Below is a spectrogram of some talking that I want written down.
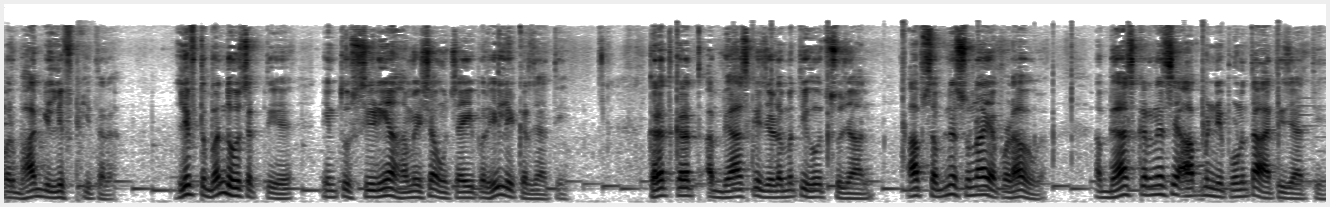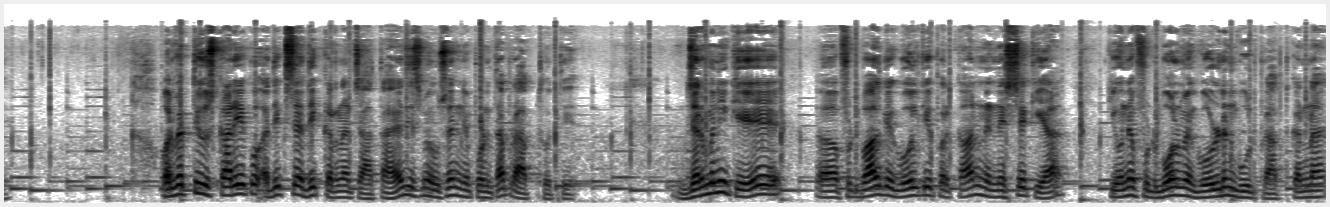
और भाग्य लिफ्ट की तरह। लिफ्ट बंद हो सकती है, किंतु सीढ़ियाँ हमेशा ऊंचाई पर ही लेकर जाती हैं। करत करत अभ्यास के जड़मती हो सुजान। आप सबने सुना या पढ़ा होगा। अभ्यास करने से आप में निपुणता आती जाती है। और व्यक्ति उस कार्य को अधिक से अधिक करना चाहता है, जिसमें उसे निपुणता प्राप्त होती है। जर्मनी के फुटबॉल के गोलकीपर कान ने निश्चय किया कि उन्हें फुटबॉल में गोल्डन बूट प्राप्त करना है।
